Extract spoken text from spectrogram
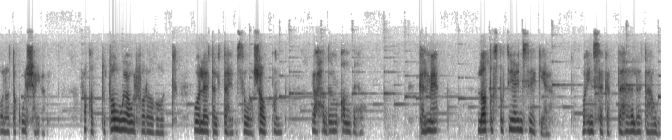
ولا تقول شيئا فقط تطوع الفراغات ولا تلتهم سوى شوقا يحضن قلبها. كالماء لا تستطيع إمساكها. وإن سكبتها لا تعود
